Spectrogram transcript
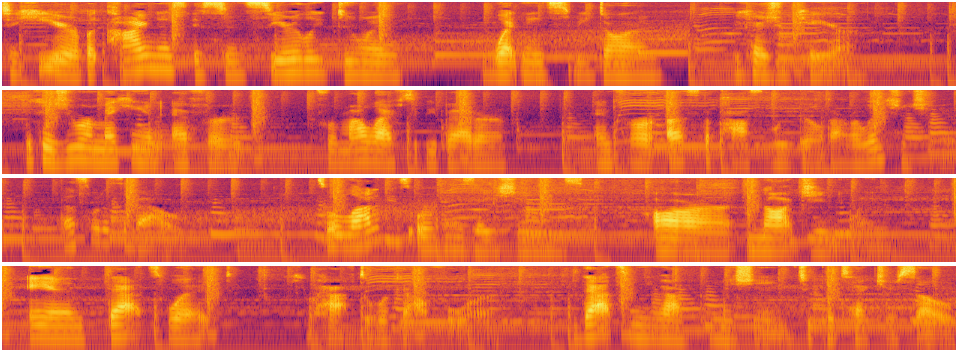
to hear, but kindness is sincerely doing what needs to be done because you care, because you are making an effort for my life to be better and for us to possibly build our relationship. That's what it's about. So, a lot of these organizations are not genuine, and that's what you have to look out for. That's when you have permission to protect yourself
